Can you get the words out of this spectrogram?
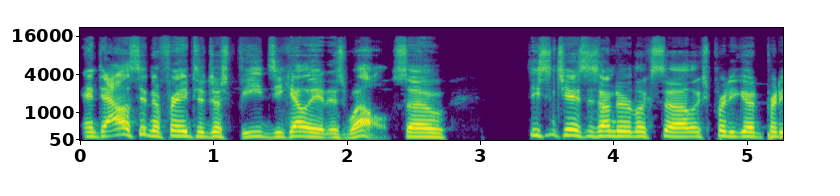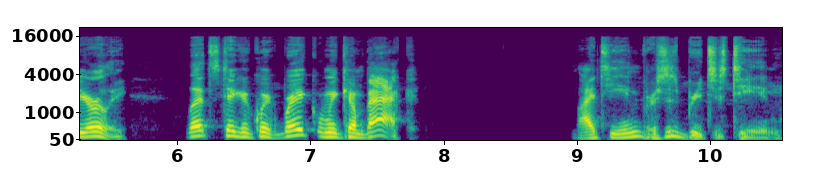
and Dallas isn't afraid to just feed Zeke Elliott as well. So decent chances under looks uh, looks pretty good pretty early. Let's take a quick break. When we come back, my team versus Breech's team.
